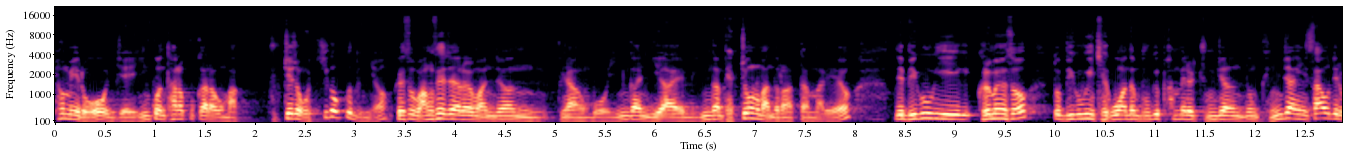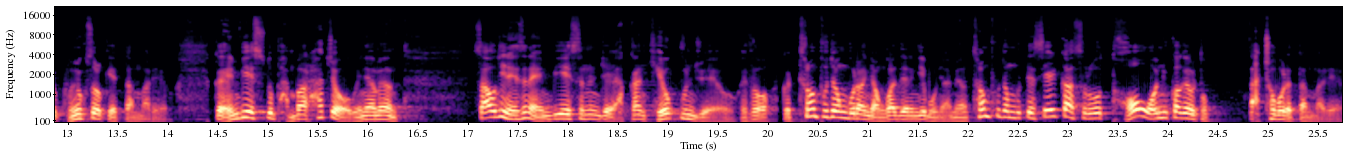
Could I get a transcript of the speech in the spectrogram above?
혐의로 이제 인권 탄압 국가라고 막 국제적으로 찍었거든요. 그래서 왕세자를 완전 그냥 뭐 인간 이하의 인간 백정으로 만들어놨단 말이에요. 근데 미국이 그러면서 또 미국이 제공하던 무기 판매를 중지하는 등 굉장히 사우디를 곤욕스럽게 했단 말이에요. 그러니까 MBS도 반발하죠. 왜냐하면 사우디 내에서는 MBS는 이제 약간 개혁군주예요. 그래서 그 트럼프 정부랑 연관되는 게 뭐냐면 트럼프 정부 때 셀가스로 더 원유 가격을 더 낮춰버렸단 말이에요.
